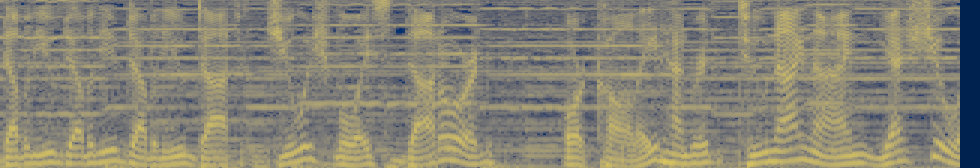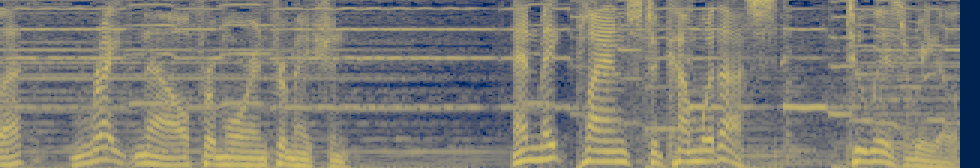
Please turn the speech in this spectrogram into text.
www.jewishvoice.org, or call 800 299 Yeshua right now for more information. And make plans to come with us to Israel.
